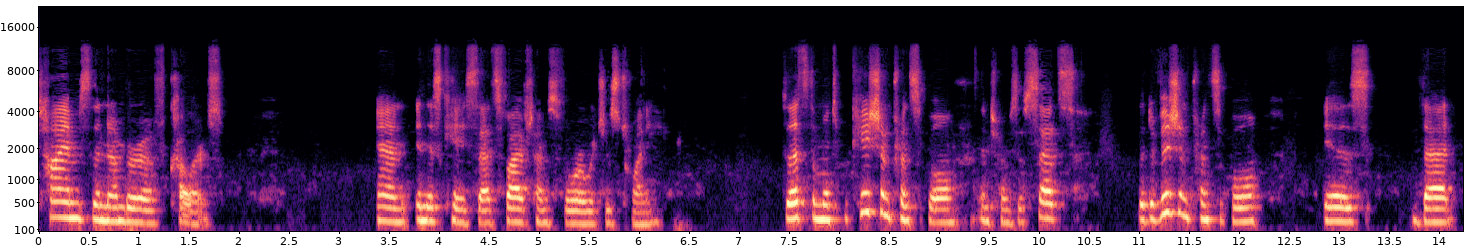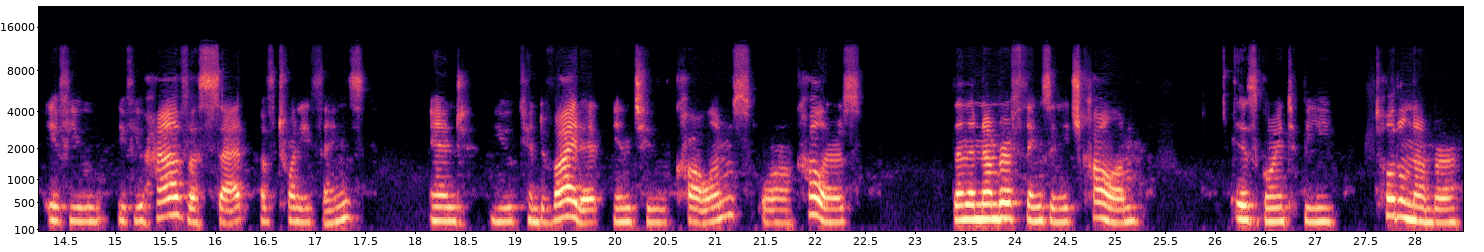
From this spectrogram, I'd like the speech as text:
times the number of colors. And in this case, that's 5 times 4, which is 20. So that's the multiplication principle in terms of sets. The division principle is that if you if you have a set of 20 things and you can divide it into columns or colors, then the number of things in each column is going to be total number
